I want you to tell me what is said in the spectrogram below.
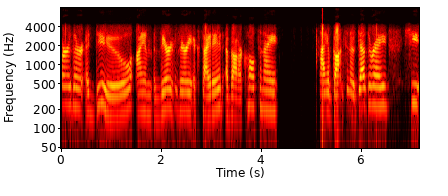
further ado, I am very, very excited about our call tonight. I have gotten to know Desiree. She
